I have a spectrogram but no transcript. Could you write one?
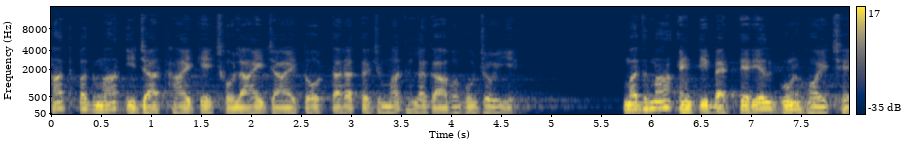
હાથ પગમાં ઈજા થાય કે છોલાઈ જાય તો તરત જ મધ લગાવવું જોઈએ. મધમાં એન્ટીબેક્ટેરિયલ ગુણ હોય છે,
